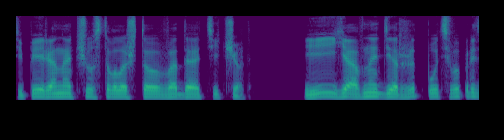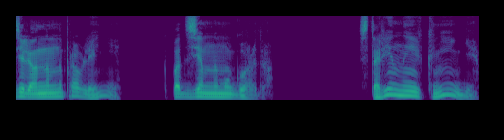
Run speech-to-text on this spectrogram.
Теперь она чувствовала, что вода течет и явно держит путь в определенном направлении, к подземному городу. Старинные книги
